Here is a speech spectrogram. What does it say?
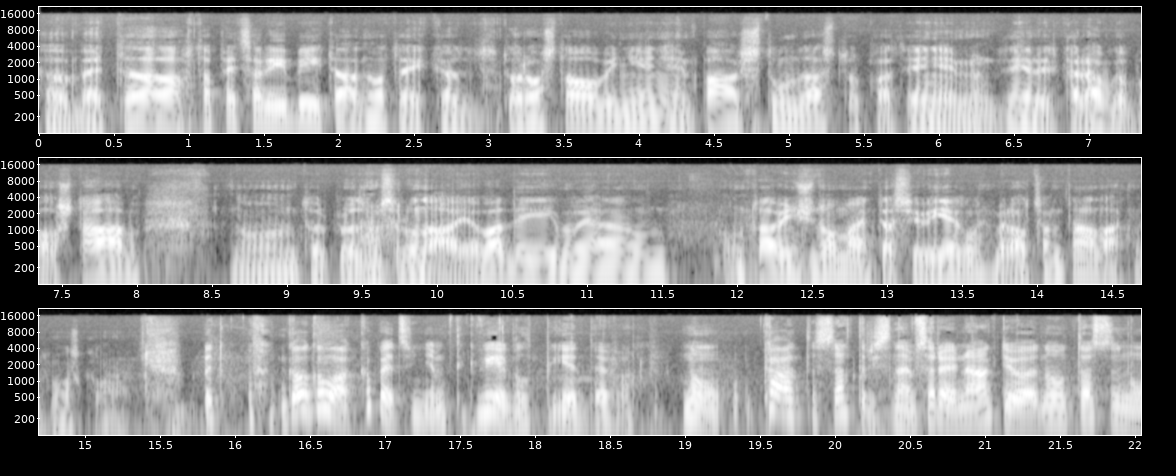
Bet tāpēc arī bija tā noteikti, ka to Rostovu viņi ieņēma pāris stundās stundās, turklāt ieņēma Dienvidu kara apgabalu štābu. Nu, tur, protams, runāja vadība. Jā, un, Un tā viņš domāja, tas ir viegli, braucam tālāk uz Maskavu. Bet gal galā, kāpēc viņam tik viegli piedeva? Nu, kā tas atrisinājums varēja nākt, jo nu, tas, nu,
